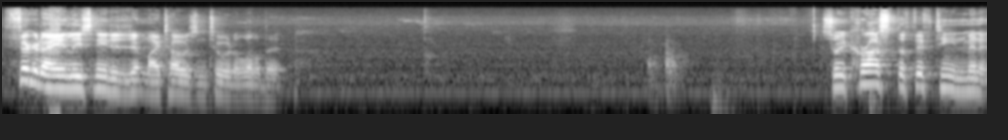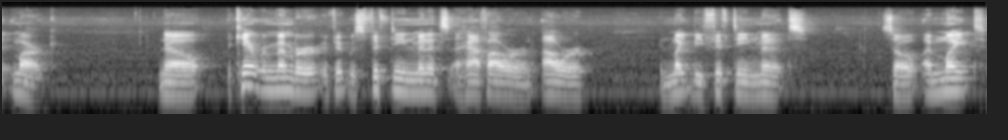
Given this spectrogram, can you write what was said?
figured I at least needed to dip my toes into it a little bit. So he crossed the 15 minute mark. Now, I can't remember if it was 15 minutes, a half hour, or an hour. It might be 15 minutes. So I might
